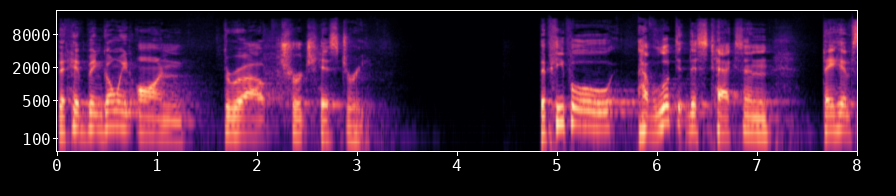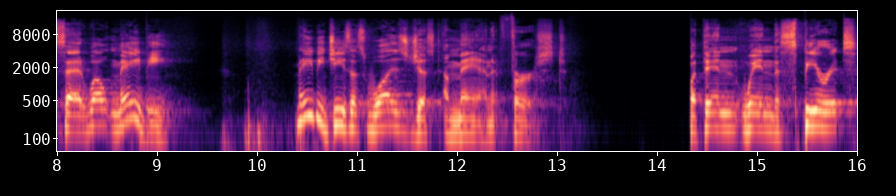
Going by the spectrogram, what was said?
that have been going on throughout church history. The people have looked at this text and they have said, well, maybe, maybe Jesus was just a man at first. But then when the Spirit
